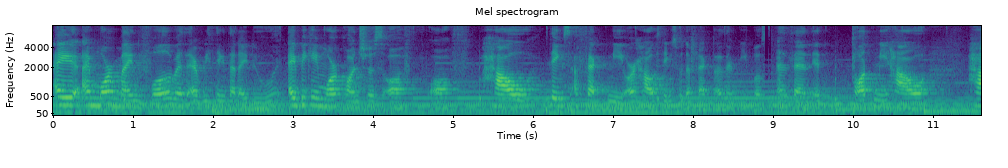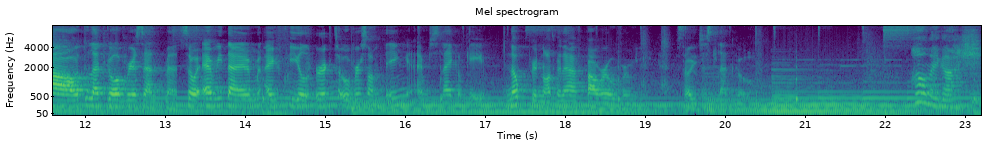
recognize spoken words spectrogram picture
I, I'm more mindful with everything that I do. I became more conscious of of how things affect me or how things would affect other people. And then it taught me how how to let go of resentment. So every time I feel irked over something, I'm just like, okay, nope, you're not gonna have power over me. So you just let go. Oh my gosh.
